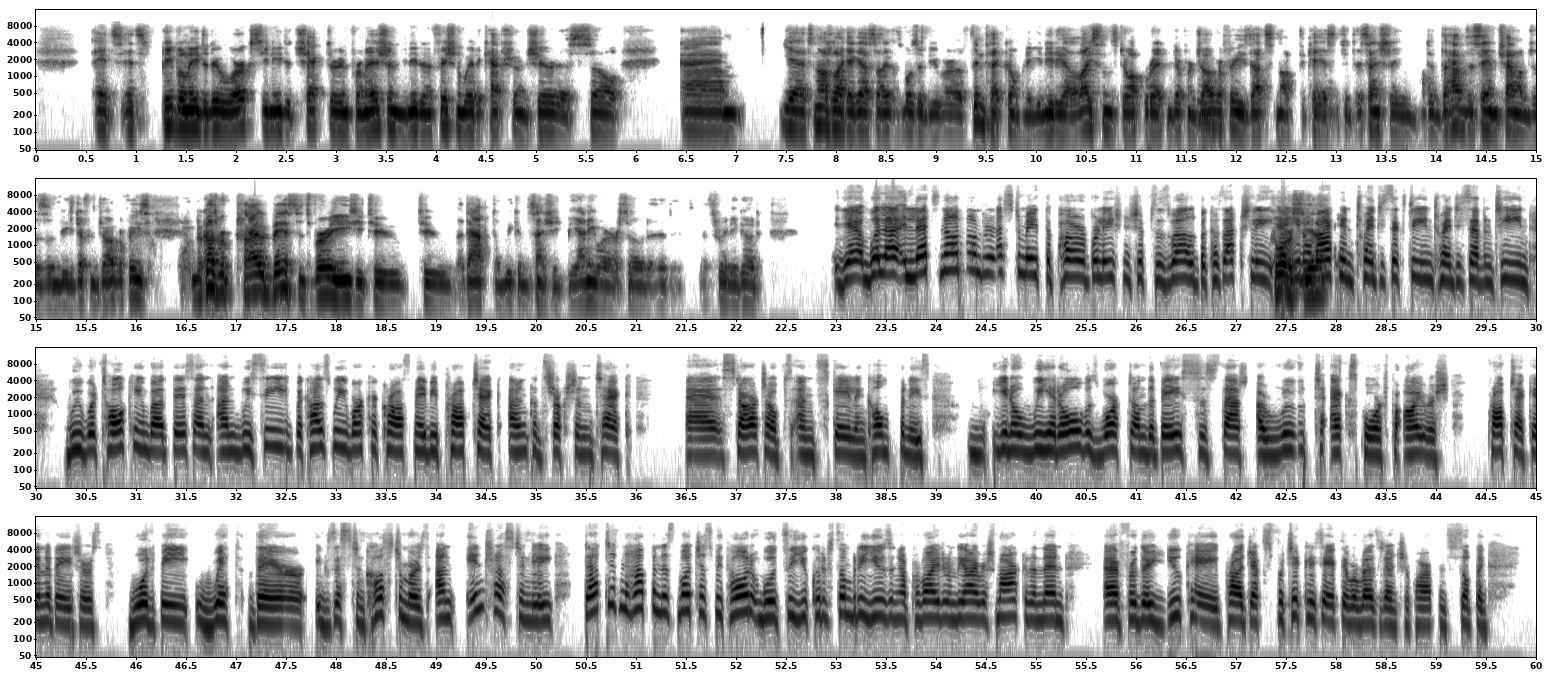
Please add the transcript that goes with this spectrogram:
It's it's people need to do works. You need to check their information. You need an efficient way to capture and share this. So um yeah, it's not like I guess I suppose if you were a fintech company, you need to get a license to operate in different mm. geographies. That's not the case. Essentially, they have the same challenges in these different geographies. Because we're cloud based, it's very easy to to adapt, and we can essentially be anywhere. So it's really good. Yeah, well, uh, let's not underestimate the power of relationships as well, because actually, course, uh, you know, yeah. back in 2016, 2017, we were talking about this, and and we see because we work across maybe prop tech and construction tech uh, startups and scaling companies, you know, we had always worked on the basis that a route to export for Irish prop tech innovators would be with their existing customers. And interestingly, that didn't happen as much as we thought it would. So you could have somebody using a provider in the Irish market and then uh, for their UK projects, particularly say if they were residential apartments or something,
